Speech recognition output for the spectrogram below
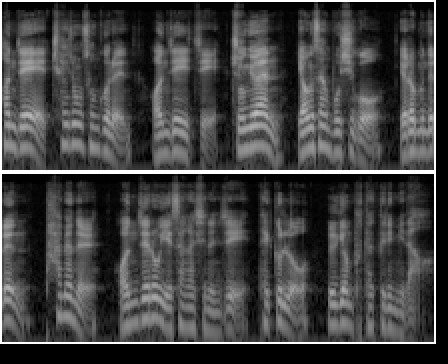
헌재의 최종 선고는 언제일지 중요한 영상 보시고 여러분들은 파면을 언제로 예상하시는지 댓글로 의견 부탁드립니다.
